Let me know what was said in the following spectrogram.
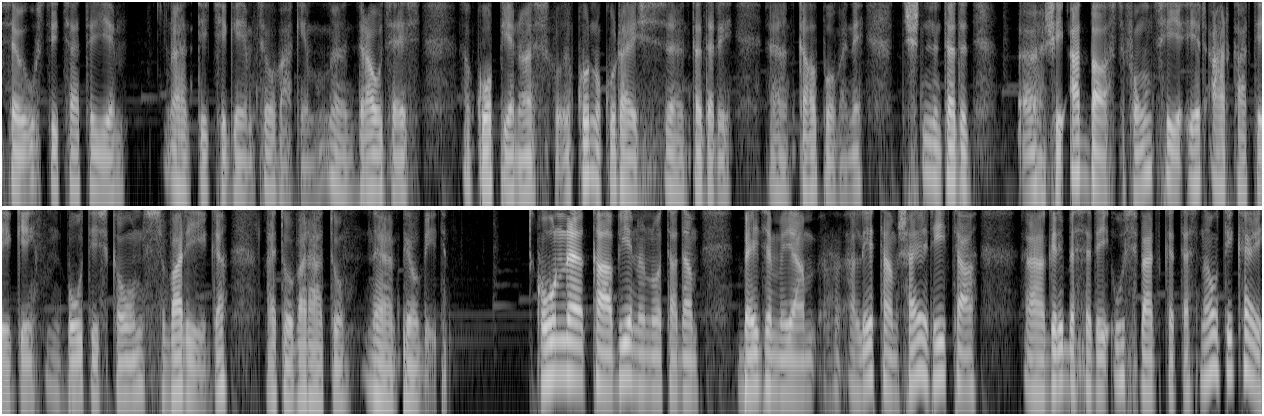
sev uzticētajiem uh, ticīgajiem cilvēkiem, draudzēs, uh, kopienās, kur nu kurais tad arī kalpo? Tātad uh, šī atbalsta funkcija ir ārkārtīgi būtiska un svarīga, lai to varētu pildīt. Un kā viena no tādām beidzamajām lietām šai rītā, gribas arī uzsvērt, ka tas nav tikai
